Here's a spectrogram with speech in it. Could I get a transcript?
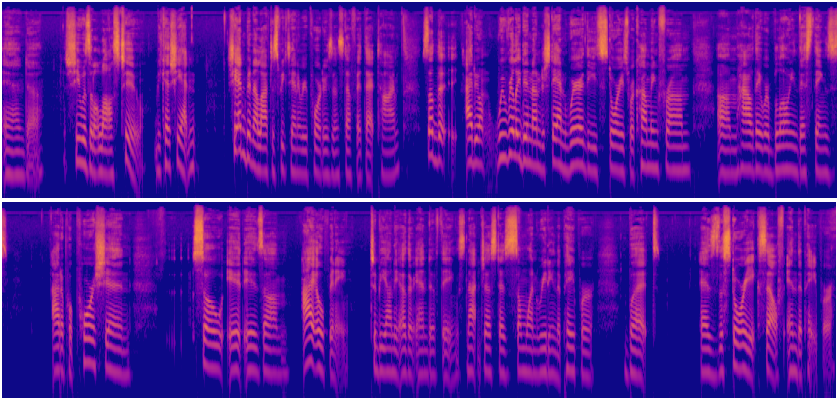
and uh, she was at a loss too because she hadn't she hadn't been allowed to speak to any reporters and stuff at that time. So the I don't we really didn't understand where these stories were coming from, um, how they were blowing these things out of proportion. So it is um, eye opening to be on the other end of things, not just as someone reading the paper, but as the story itself in the paper.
